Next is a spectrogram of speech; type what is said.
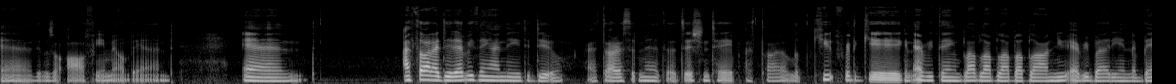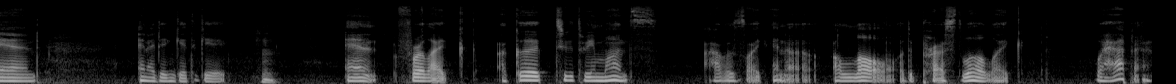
and it was an all female band. And I thought I did everything I needed to do. I thought I submitted the audition tape. I thought I looked cute for the gig and everything, blah, blah, blah, blah, blah. I knew everybody in the band, and I didn't get the gig. Hmm. And for like a good two, three months, I was like in a, a lull, a depressed lull. Like, what happened?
